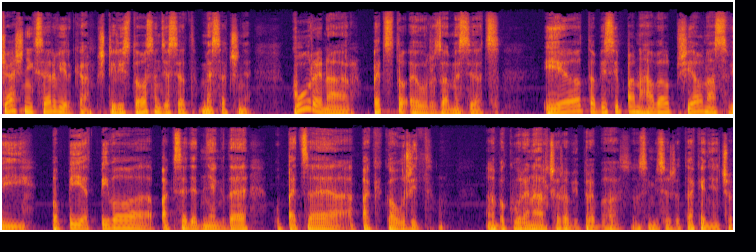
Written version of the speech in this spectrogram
Čašník servírka 480 mesačne. Kúrenár 500 eur za mesiac. Jo, to by si pán Havel přiel na svý popíjet pivo a pak sedět někde u PC a, pak kouřit. Alebo kúrenár, čo robí pre Boha? Som si myslel, že také niečo.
